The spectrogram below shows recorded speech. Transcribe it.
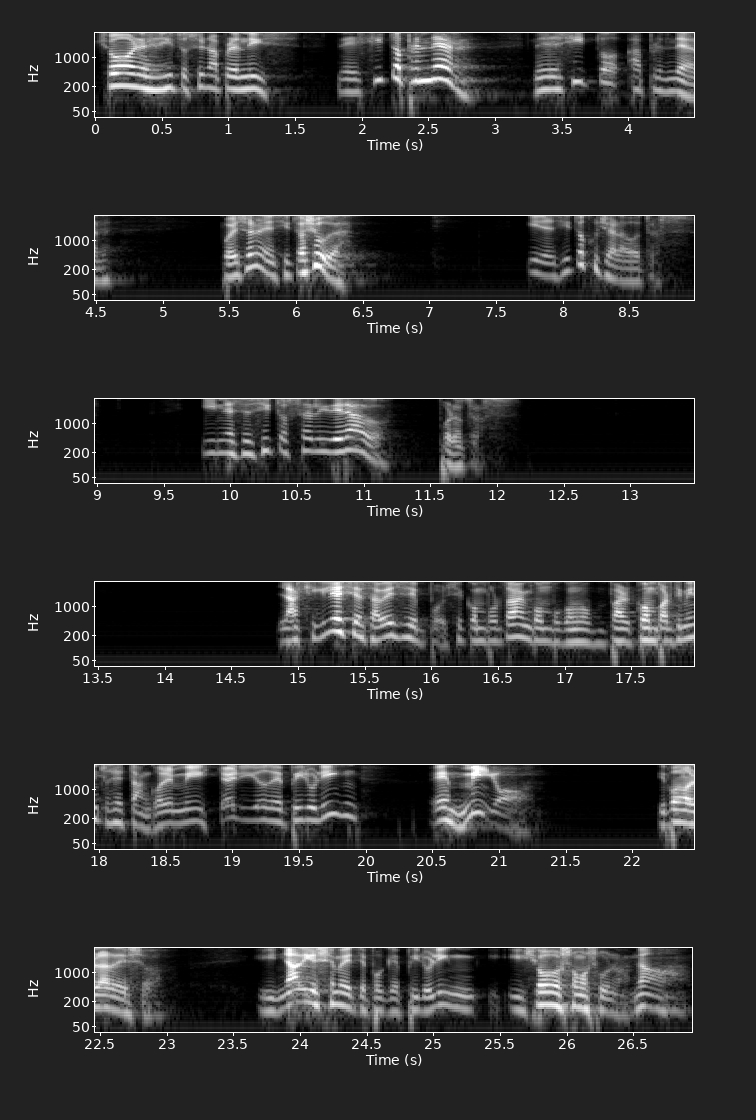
Yo necesito ser un aprendiz. Necesito aprender. Necesito aprender. Por eso necesito ayuda. Y necesito escuchar a otros. Y necesito ser liderado por otros. Las iglesias a veces se comportaban como compartimientos estancos. El ministerio de Pirulín es mío. Y podemos hablar de eso. Y nadie se mete porque Pirulín y yo somos uno. No,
